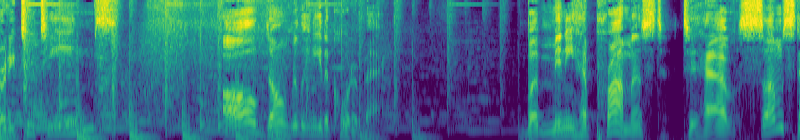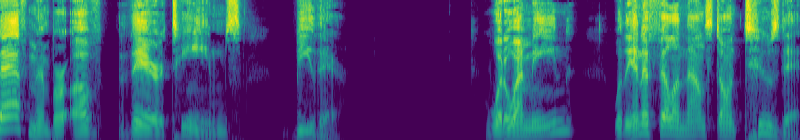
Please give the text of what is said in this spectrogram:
in. Thirty-two teams, all don't really need a quarterback, but many have promised to have some staff member of their teams be there. What do I mean? Well, the NFL announced on Tuesday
